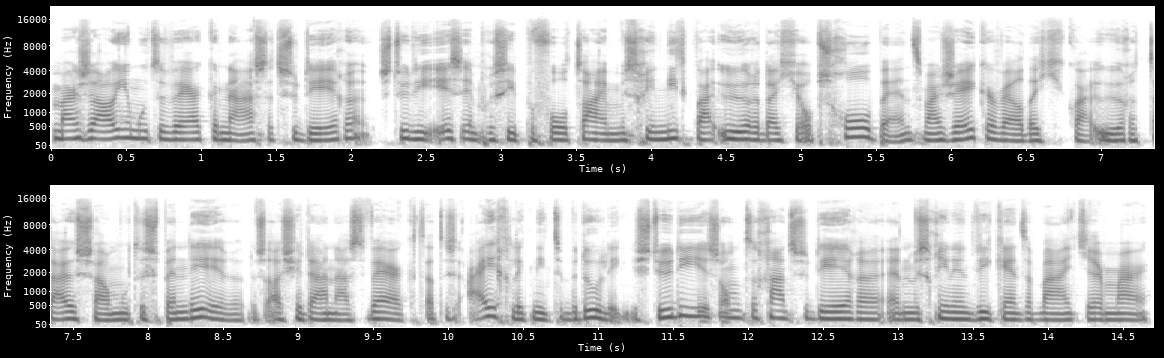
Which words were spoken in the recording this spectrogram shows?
Maar zou je moeten werken naast het studeren? Studie is in principe fulltime. Misschien niet qua uren dat je op school bent, maar zeker wel dat je qua uren thuis zou moeten spenderen. Dus als je daarnaast werkt, dat is eigenlijk niet de bedoeling. Je studie is om te gaan studeren en misschien in het weekend een maandje, maar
